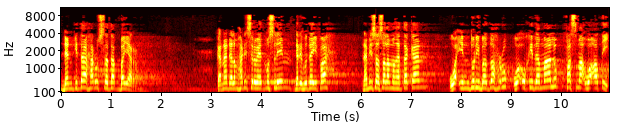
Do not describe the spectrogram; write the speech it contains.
Dan kita harus tetap bayar. Karena dalam hadis riwayat Muslim dari Hudzaifah, Nabi SAW mengatakan, "Wa in duriba dhahruk wa ukhidha maluk fasma wa ati."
